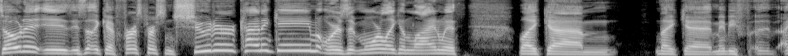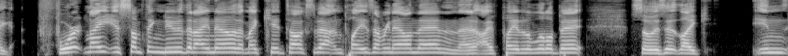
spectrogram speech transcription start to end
Dota is is it like a first person shooter kind of game or is it more like in line with like um like uh maybe uh, like Fortnite is something new that I know that my kid talks about and plays every now and then and I, I've played it a little bit. So is it like in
